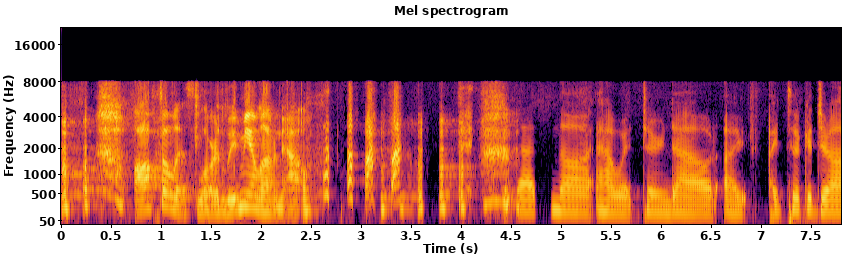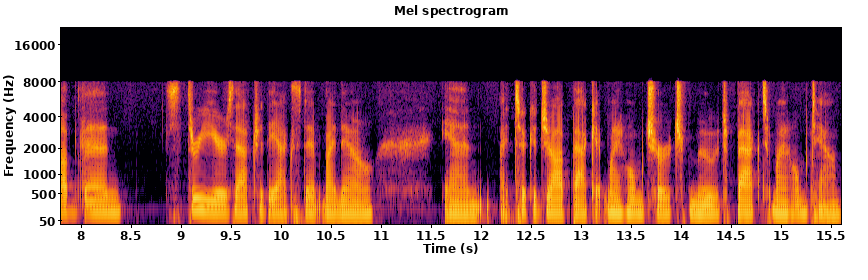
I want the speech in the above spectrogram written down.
Off the list, Lord. Leave me alone now. That's not how it turned out. I, I took a job then, it's three years after the accident by now, and I took a job back at my home church, moved back to my hometown.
